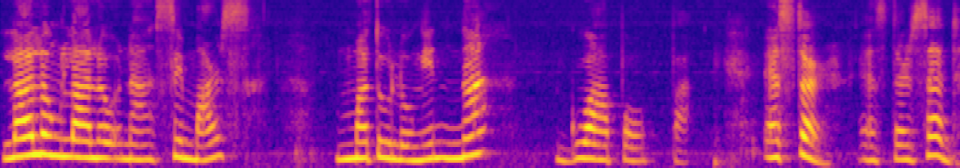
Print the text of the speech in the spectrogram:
lalong-lalo na si Mars, matulungin na, guwapo pa. Esther, Esther said,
